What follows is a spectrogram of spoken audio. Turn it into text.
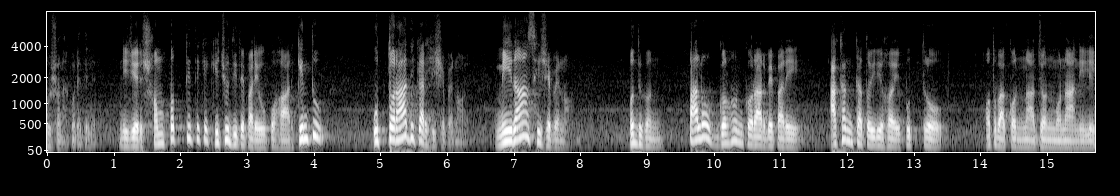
ঘোষণা করে দিলেন। নিজের সম্পত্তি থেকে কিছু দিতে পারে উপহার, কিন্তু উত্তরাধিকার হিসেবে নয় মিরাস হিসেবে নয়। বন্ধুগণ, পালক গ্রহণ করার ব্যাপারে আকাঙ্ক্ষা তৈরি হয় পুত্র অথবা কন্যা জন্ম না নিলে।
